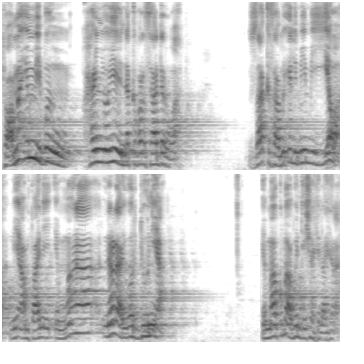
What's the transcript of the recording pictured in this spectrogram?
To amma in mai bin hanyoyi na kafar sadarwa za ka samu ilimi mai yawa mai amfani in ma na rayuwar duniya in ma kuma abin da ya shafi lahira.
